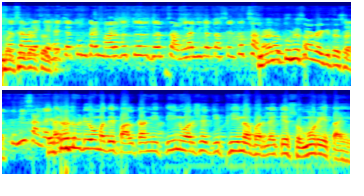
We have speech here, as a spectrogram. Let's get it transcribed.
बरं, कसं ठीक आहे, आहे की चालतंय. ह्याच्यातून काही मार्ग जर जर चांगला निघत असेल तर नाही ना तुम्ही सांगा की तसं. तुम्ही सांगायचं व्हायरल व्हिडिओमध्ये पालकांनी तीन वर्षाची फी न भरल्याचे समोर येत आहे.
